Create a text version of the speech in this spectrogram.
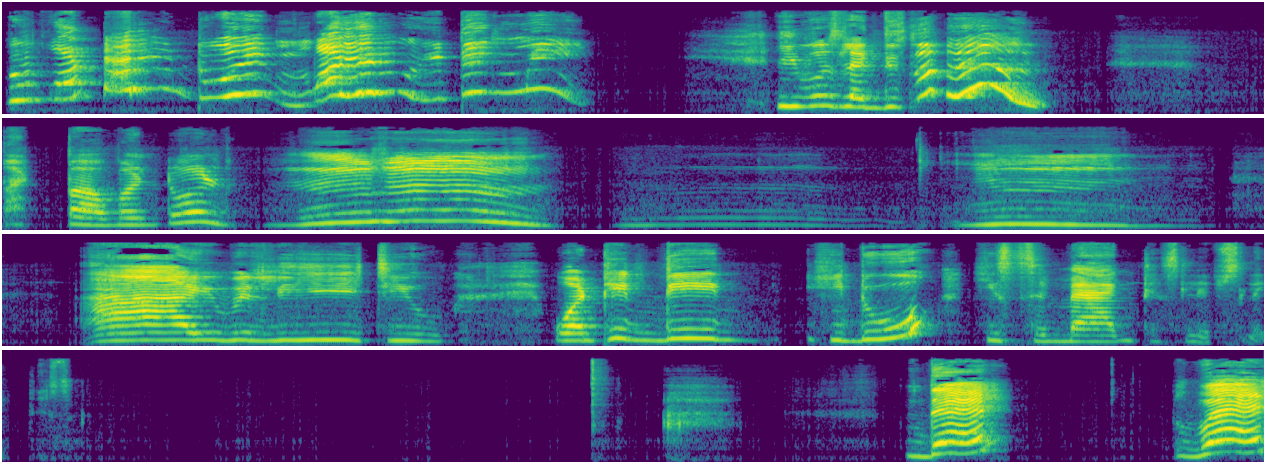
What are you doing? Why are you eating me? He was like this. But Pawan told, mm-hmm. Mm. I will eat you. What he did he do? He smacked his lips like this. Then, when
